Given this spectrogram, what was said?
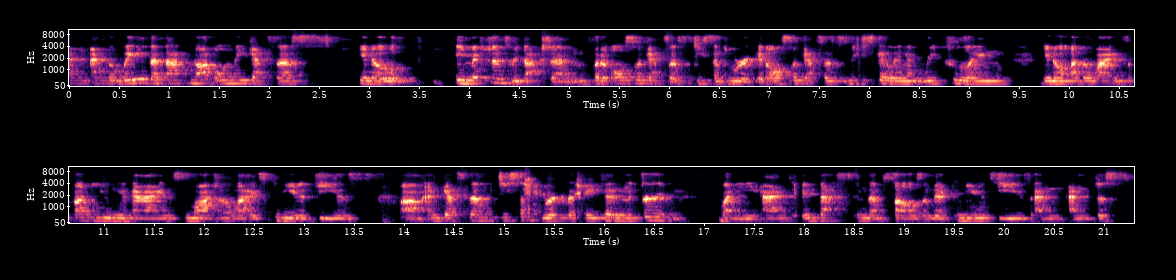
And, and the way that that not only gets us you know, emissions reduction, but it also gets us decent work. It also gets us reskilling and retooling, you know, otherwise ununionized, marginalized communities, um, and gets them decent work that they can earn money and invest in themselves and their communities and, and just,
